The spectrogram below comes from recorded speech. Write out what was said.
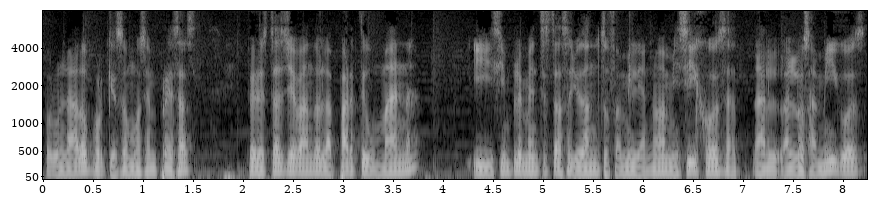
por un lado, porque somos empresas, pero estás llevando la parte humana y simplemente estás ayudando a tu familia, ¿no? A mis hijos, a, a- a los amigos,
